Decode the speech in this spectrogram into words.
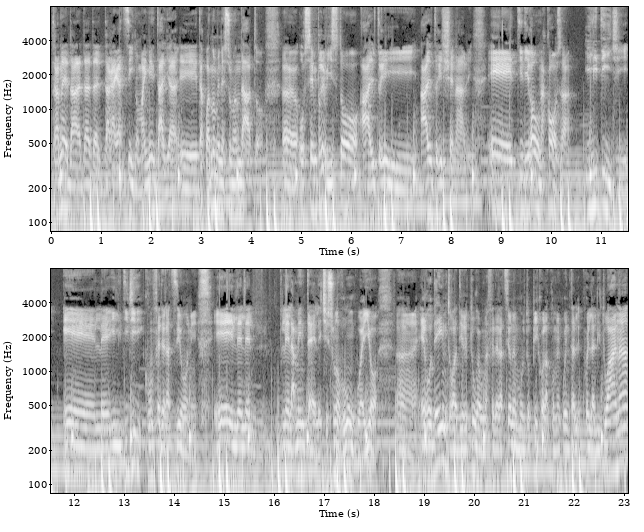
tranne da, da, da, da ragazzino ma in Italia e da quando me ne sono andato eh, ho sempre visto altri, altri scenari. E ti dirò una cosa i litigi e le, i litigi di confederazioni e le, le le lamentele ci sono ovunque. Io eh, ero dentro addirittura una federazione molto piccola come quella lituana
